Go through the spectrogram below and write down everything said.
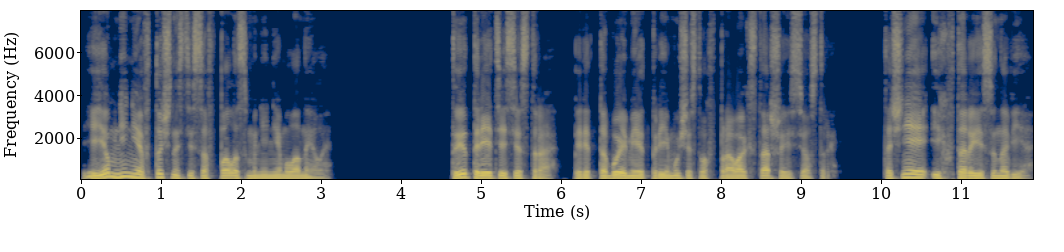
Ее мнение в точности совпало с мнением Ланеллы. «Ты третья сестра. Перед тобой имеют преимущество в правах старшие сестры. Точнее, их вторые сыновья.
